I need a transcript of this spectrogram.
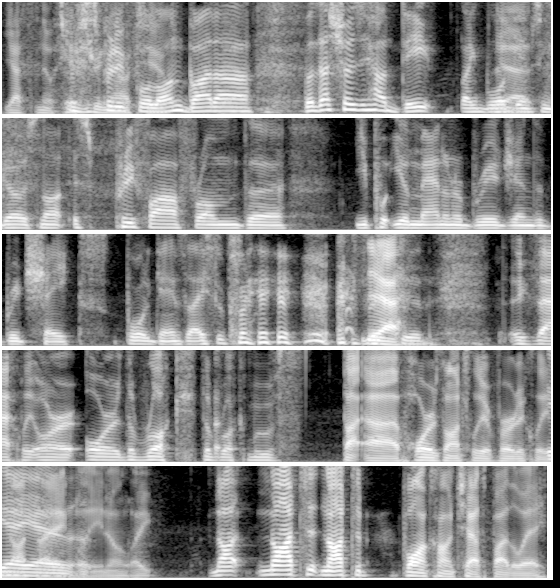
you have to know history. It's pretty full too. on, but uh, but that shows you how deep like board yeah. games can go. It's not. It's pretty far from the you put your man on a bridge and the bridge shakes board games I used to play yeah. Exactly. Or or the rook the rook moves uh, horizontally or vertically, yeah, not yeah, diagonally, you know, like not not to not to bonk on chess by the way.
